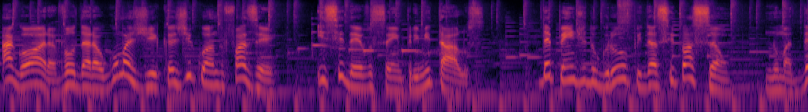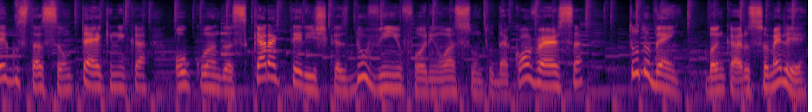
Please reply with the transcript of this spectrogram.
Agora vou dar algumas dicas de quando fazer e se devo sempre imitá-los. Depende do grupo e da situação numa degustação técnica ou quando as características do vinho forem o assunto da conversa, tudo bem bancar o sommelier.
